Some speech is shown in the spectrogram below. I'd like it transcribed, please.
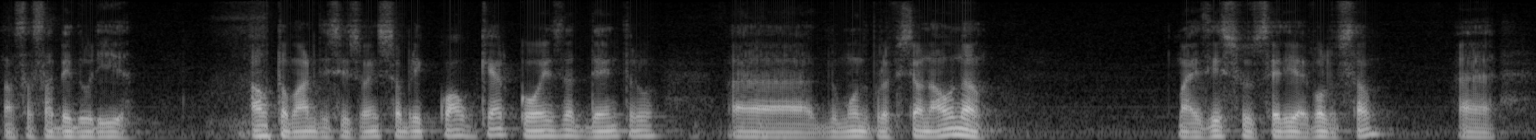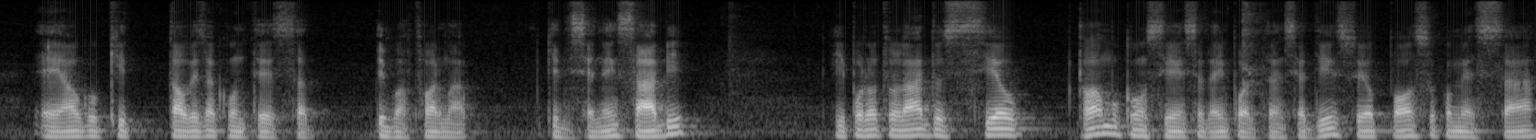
nossa sabedoria, ao tomar decisões sobre qualquer coisa dentro uh, do mundo profissional ou não mas isso seria evolução. É, é algo que talvez aconteça de uma forma que você nem sabe. E por outro lado, se eu tomo consciência da importância disso, eu posso começar a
